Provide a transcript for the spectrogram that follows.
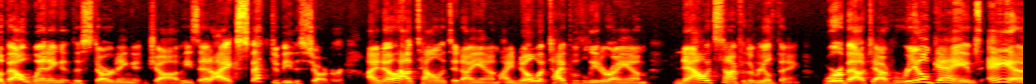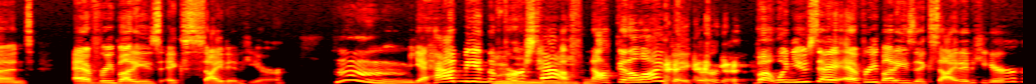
about winning the starting job. He said, I expect to be the starter. I know how talented I am. I know what type of leader I am. Now it's time for the mm-hmm. real thing. We're about to have real games and everybody's excited here hmm, you had me in the mm. first half. Hmm. Not gonna lie, Baker. but when you say everybody's excited here,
